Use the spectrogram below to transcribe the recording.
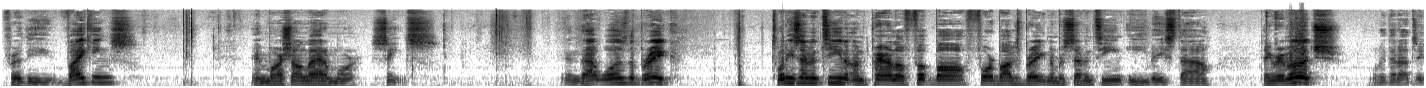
for the Vikings. And Marshon Lattimore Saints. And that was the break. 2017 Unparalleled Football, four box break, number 17, eBay style. Thank you very much. We'll get that out to you.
